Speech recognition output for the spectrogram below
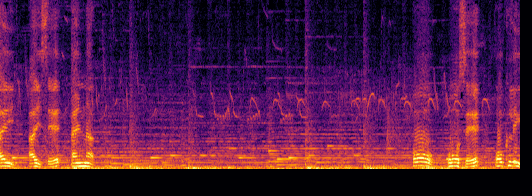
आई आई से ऐनक ओ ओ से ओखली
